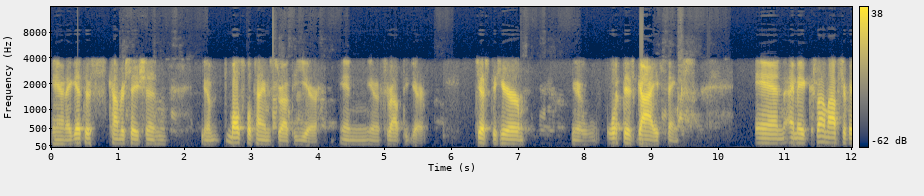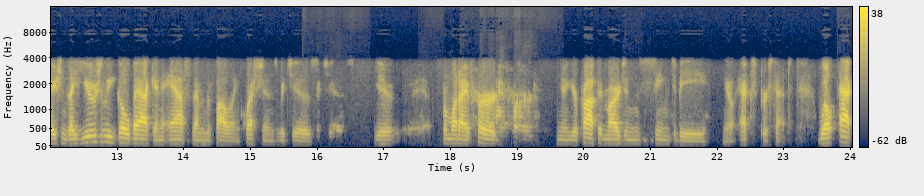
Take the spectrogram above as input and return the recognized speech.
And I get this conversation, you know, multiple times throughout the year in you know, throughout the year. Just to hear, you know, what this guy thinks and I make some observations. I usually go back and ask them the following questions, which is, you, from what I've heard, your profit margins seem to be, you know, X percent. Well, X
